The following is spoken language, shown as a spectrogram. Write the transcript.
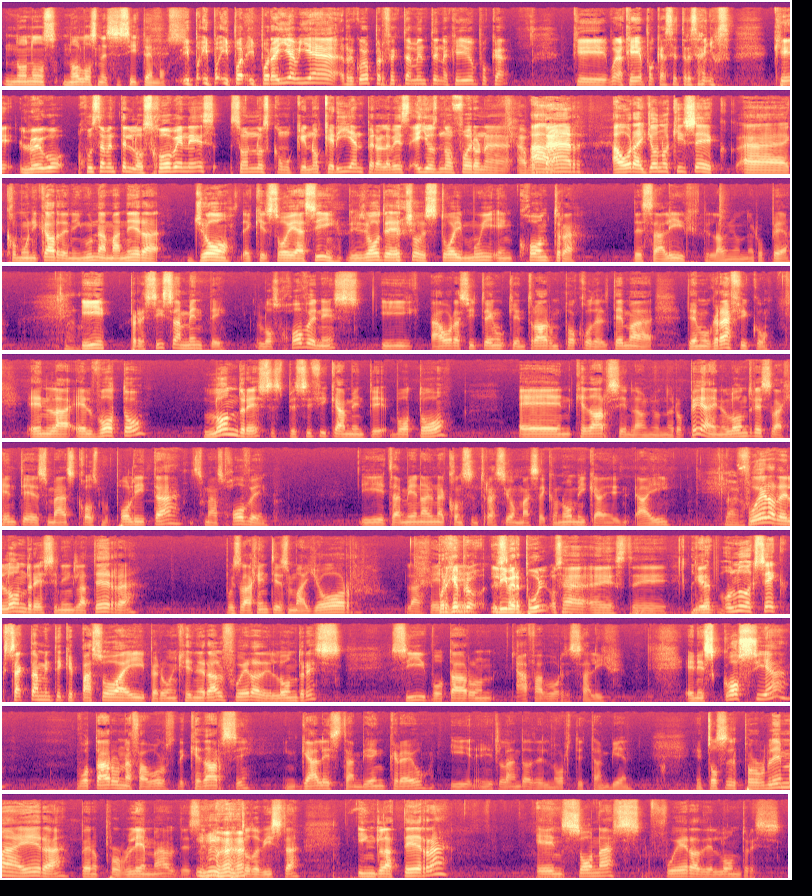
No, nos, no los necesitemos. Y, y por, y por ahí había, recuerdo perfectamente en aquella época, que, bueno, aquella época hace tres años, que luego justamente los jóvenes son los como que no querían, pero a la vez ellos no fueron a, a votar. Ahora, yo no quise eh, comunicar de ninguna manera yo de que soy así. Yo, de hecho, estoy muy en contra de salir de la Unión Europea. Claro. Y precisamente los jóvenes, y ahora sí tengo que entrar un poco del tema demográfico, en la, el voto, Londres específicamente votó en quedarse en la Unión Europea. En Londres la gente es más cosmopolita, es más joven y también hay una concentración más económica en- ahí. Claro. Fuera de Londres, en Inglaterra, pues la gente es mayor. La gente Por ejemplo, Liverpool, o sea, este... Liverpool, no sé exactamente qué pasó ahí, pero en general fuera de Londres sí votaron a favor de salir. En Escocia votaron a favor de quedarse en Gales también creo, y en Irlanda del Norte también. Entonces el problema era, bueno, problema desde mi punto de vista, Inglaterra en zonas fuera de Londres.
